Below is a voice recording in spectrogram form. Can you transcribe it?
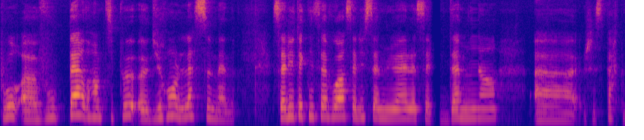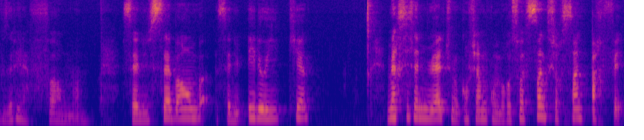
pour euh, vous perdre un petit peu euh, durant la semaine. Salut Techni Savoir, salut Samuel, salut Damien. Euh, j'espère que vous avez la forme. Salut Sebamb, salut Eloïc. Merci Samuel, tu me confirmes qu'on me reçoit 5 sur 5, parfait.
